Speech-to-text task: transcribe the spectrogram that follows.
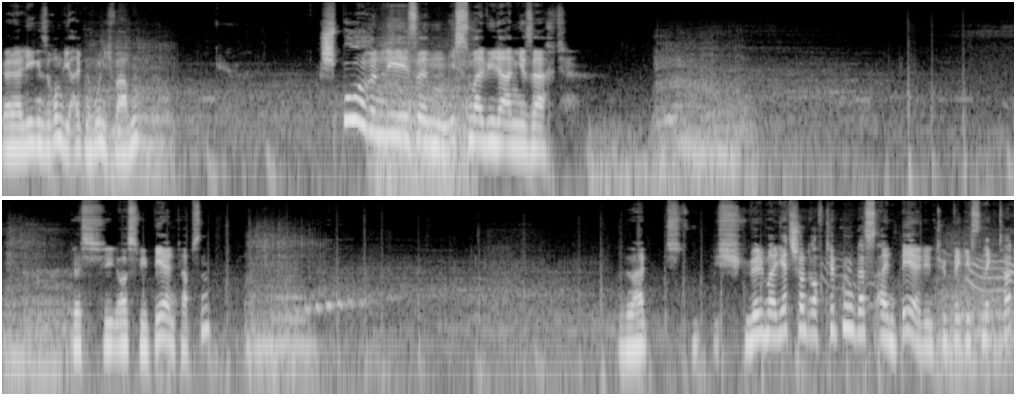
Ja, da liegen sie rum, die alten Honigwaben. Spuren lesen ist mal wieder angesagt. Das sieht aus wie Bärentapsen. Also hat, ich will mal jetzt schon drauf tippen, dass ein Bär den Typ weggesnackt hat.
